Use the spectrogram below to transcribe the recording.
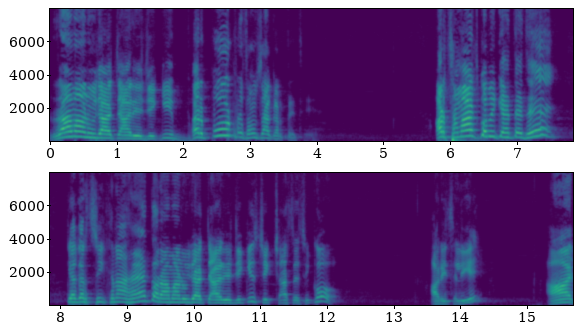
रामानुजाचार्य जी की भरपूर प्रशंसा करते थे। और समाज को भी कहते थे कि अगर सीखना है तो रामानुजाचार्य जी की शिक्षा से सीखो। और इसलिए आज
